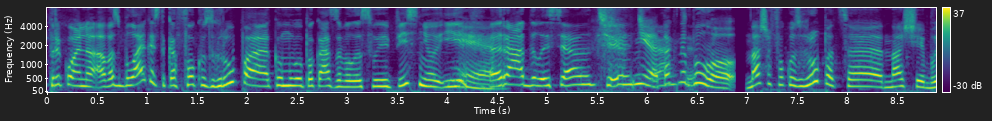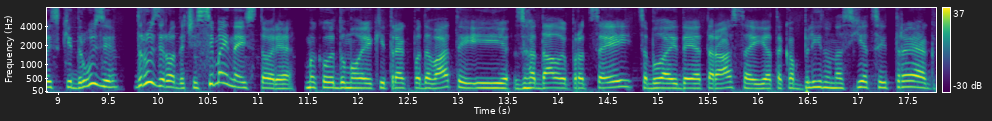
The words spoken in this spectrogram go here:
Прикольно. А у вас була якась така фокус-група, кому ви показували свою пісню і Ні. радилися? Чи Ні, чи так не було. Наша фокус-група це наші близькі друзі, друзі, родичі, сімейна історія. Ми коли думали, який трек подавати, і згадали про цей. Це була ідея Тараса. І я така, блін, у нас є цей трек.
